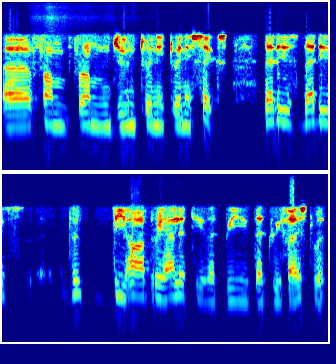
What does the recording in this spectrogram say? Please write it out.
uh, from from June 2026. That is that is the the hard reality that we that we faced with.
